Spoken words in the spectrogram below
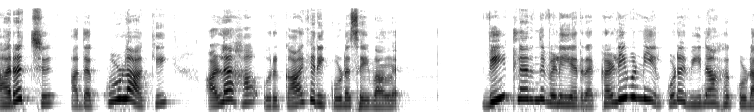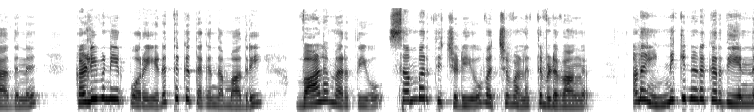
அரைச்சு அதை கூழாக்கி அழகா ஒரு காய்கறி கூட செய்வாங்க. வீட்டிலேருந்து இருந்து வெளியேற கழிவு நீர் கூட வீணாகக்கூடாதுன்னு கழிவு நீர் போகிற இடத்துக்கு தகுந்த மாதிரி வாழை மரத்தையோ செம்பருத்தி செடியோ வச்சு வளர்த்து விடுவாங்க. ஆனால் இன்னைக்கு நடக்கிறது என்ன?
